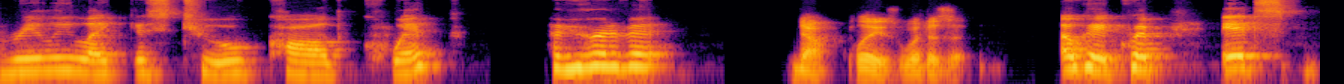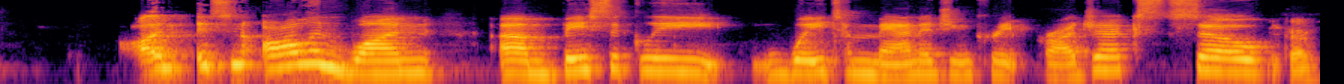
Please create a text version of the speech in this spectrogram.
really like this tool called Quip. Have you heard of it? No, please. What is it? Okay, Quip. It's it's an all-in-one, um, basically way to manage and create projects. So. Okay.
